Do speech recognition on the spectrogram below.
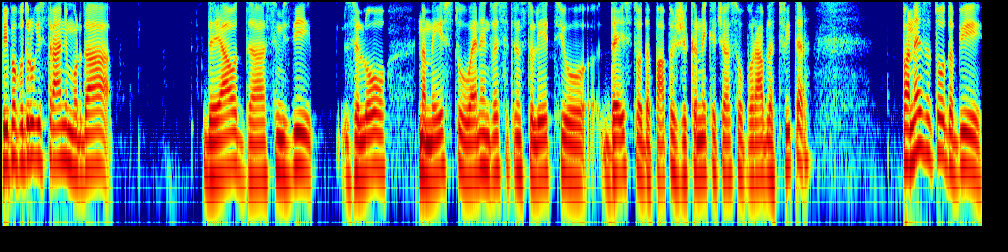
Bi pa po drugi strani morda dejal, da se mi zdi zelo na mestu v 21. stoletju dejstvo, da papež že kar nekaj časa uporablja Twitter. Pa ne zato, da bi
